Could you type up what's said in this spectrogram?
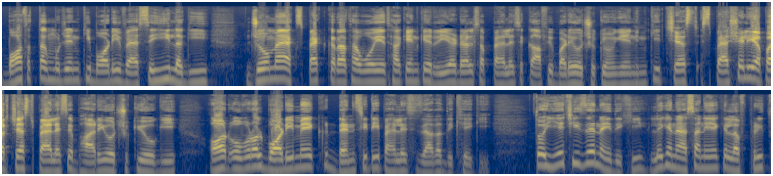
बहुत हद तक मुझे इनकी बॉडी वैसे ही लगी। जो मैं एक्सपेक्ट कर था, वो ये था कि इनके रियर डेल्स अब पहले से काफ़ी बड़े हो चुके होंगे। इनकी चेस्ट स्पेशली अपर चेस्ट पहले से भारी हो चुकी होगी। और ओवरऑल बॉडी में एक डेंसिटी पहले से ज़्यादा दिखेगी। तो ये चीज़ें नहीं दिखी, लेकिन ऐसा नहीं है कि लवप्रीत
